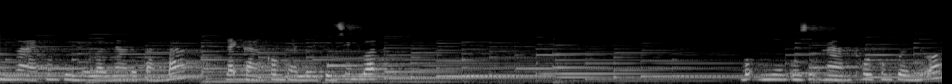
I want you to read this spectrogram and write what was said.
nhưng lại không tìm được lời nào để phản bác, lại càng không thể lớn tiếng tranh luận. Bỗng nhiên u Dụ Hàm thôi không cười nữa,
